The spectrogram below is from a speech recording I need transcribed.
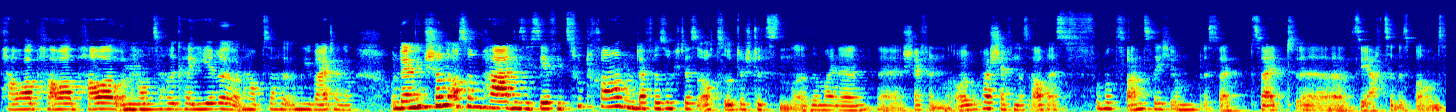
Power, Power, Power und mhm. Hauptsache Karriere und Hauptsache irgendwie weitergehen. Und dann gibt es schon auch so ein paar, die sich sehr viel zutrauen und da versuche ich das auch zu unterstützen. Also meine äh, Chefin, Europachefin ist auch erst 25 und ist seit, seit äh, sie 18 ist bei uns.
